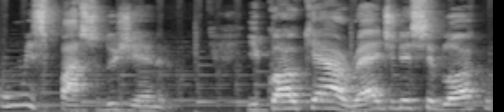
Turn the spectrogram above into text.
um espaço do gênero. E qual que é a red desse bloco?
